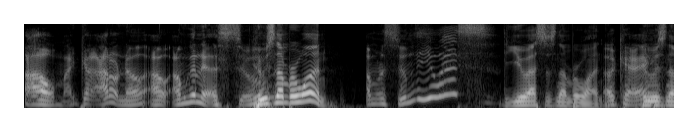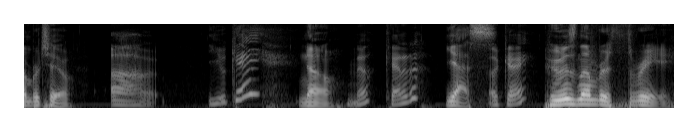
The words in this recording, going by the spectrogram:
Oh my god, I don't know. I, I'm gonna assume. Who's number one? I'm gonna assume the U.S. The U.S. is number one. Okay. Who is number two? Uh, UK? No. No, Canada. Yes. Okay. Who is number three?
